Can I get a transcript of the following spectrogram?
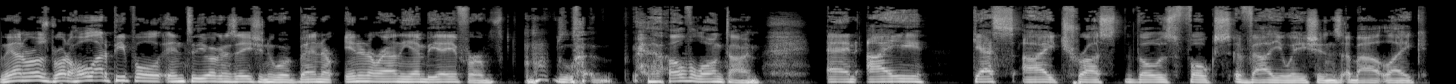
Leon Rose brought a whole lot of people into the organization who have been in and around the NBA for a hell of a long time. And I guess I trust those folks' evaluations about like,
